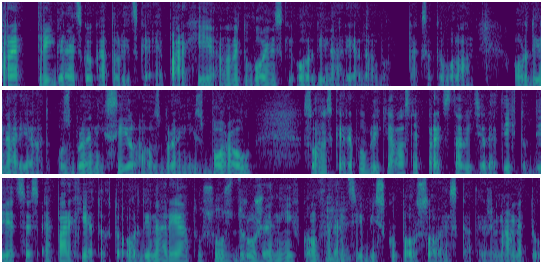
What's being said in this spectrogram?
3, 3 grécko-katolícke eparchie a máme tu vojenský ordináriát, alebo tak sa to volá, ordináriát ozbrojených síl a ozbrojených zborov Slovenskej republiky a vlastne predstavitelia týchto diecez, eparchie tohto ordinariátu sú združení v konferencii mm-hmm. biskupov Slovenska. Takže máme tu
